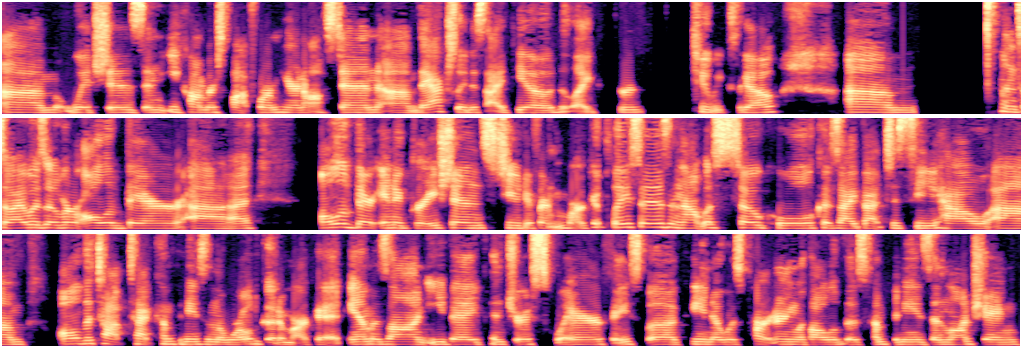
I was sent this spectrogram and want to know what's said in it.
um, which is an e-commerce platform here in Austin. Um, they actually just IPO'd like two weeks ago. Um, and so I was over all of their uh, all of their integrations to different marketplaces. And that was so cool because I got to see how um, all the top tech companies in the world go to market Amazon, eBay, Pinterest, Square, Facebook, you know, was partnering with all of those companies and launching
